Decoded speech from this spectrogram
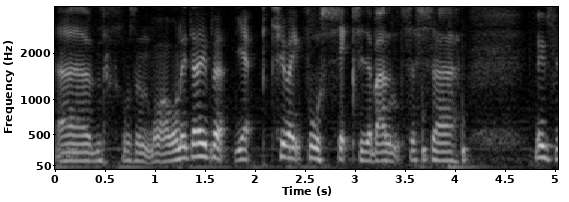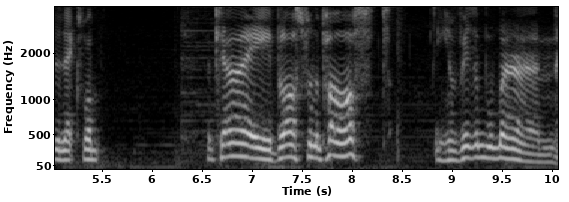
Um, wasn't what I wanted though, but yep, 2846 in the balance. Uh, Move to the next one. Okay, Blast from the Past. The Invisible Man.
